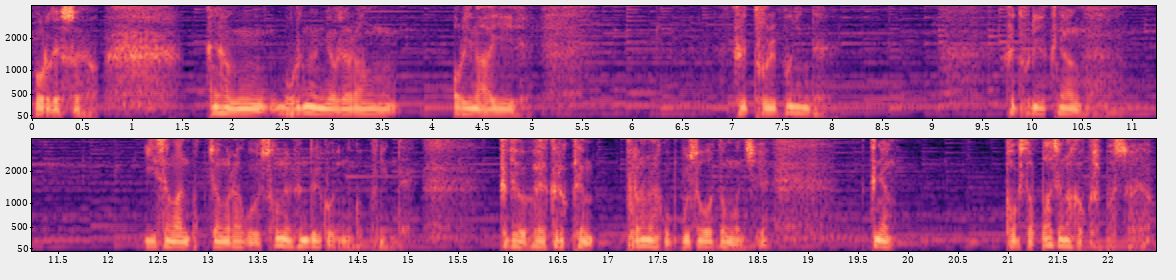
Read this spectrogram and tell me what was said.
모르겠어요. 그냥 모르는 여자랑 어린 아이 그 둘뿐인데 그 둘이 그냥 이상한 복장을 하고 손을 흔들고 있는 것뿐인데 그게 왜 그렇게 불안하고 무서웠던 건지 그냥 거기서 빠져나가고 싶었어요.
